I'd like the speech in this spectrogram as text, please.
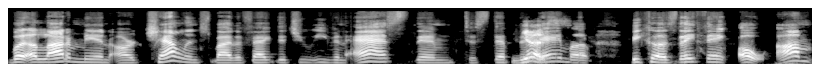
But a lot of men are challenged by the fact that you even ask them to step their Yes. game up because they think, oh, I'm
